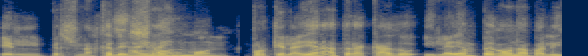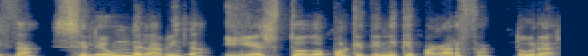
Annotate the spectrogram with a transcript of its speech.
el personaje de Simon. Simon. Porque le hayan atracado y le hayan pegado una paliza, se le hunde la vida. Y es todo porque tiene que pagar facturas.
